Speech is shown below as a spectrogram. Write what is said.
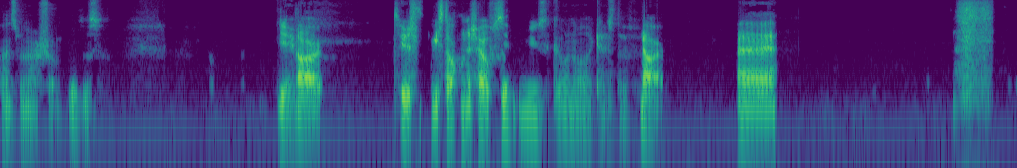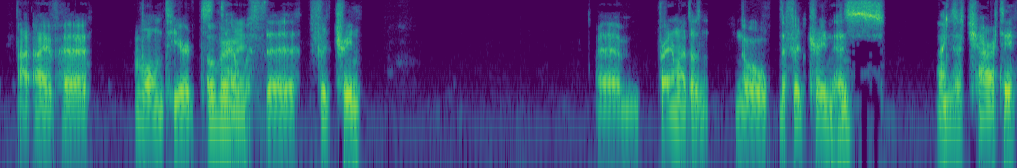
That's when our shop closes. Yeah, All right. So just restocking the shelves. get music going, all that kind of stuff. No. Uh, I, I've uh, volunteered Oh, to help nice. with the food train. Um, for anyone that doesn't know, the food train Mhm. is, I think it's a charity,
